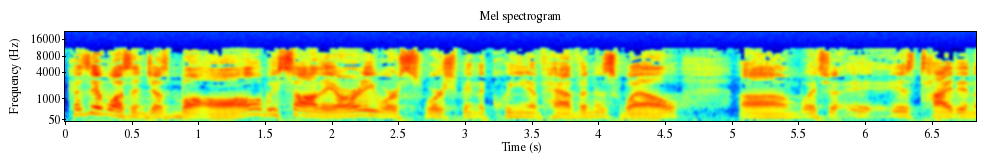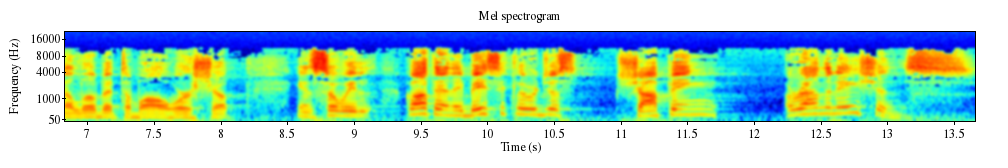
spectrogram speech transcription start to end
Because it wasn't just Baal. We saw they already were worshiping the Queen of Heaven as well, um, which is tied in a little bit to Baal worship. And so we go out there and they basically were just shopping around the nations.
